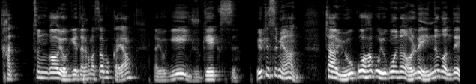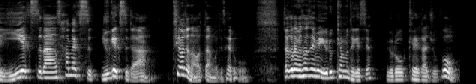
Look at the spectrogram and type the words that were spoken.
같은 거 여기에다가 한번 써볼까요? 자, 여기 6x. 이렇게 쓰면, 자, 요거하고 요거는 원래 있는 건데, 2x랑 3x, 6x가 튀어져 나왔다는 거죠, 새로. 자, 그러면 선생님이 이렇게 하면 되겠어요? 이렇게 해가지고,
